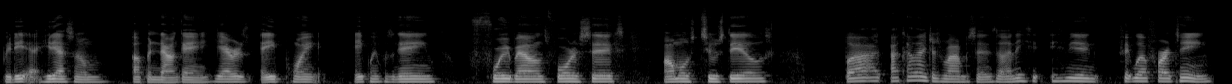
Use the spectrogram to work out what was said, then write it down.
but he he had some up and down game. He averaged eight point eight point per game, four rebounds, four to six, almost two steals. But I, I kind of like Justin Robinson, so I think he, he's being fit well for our team.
